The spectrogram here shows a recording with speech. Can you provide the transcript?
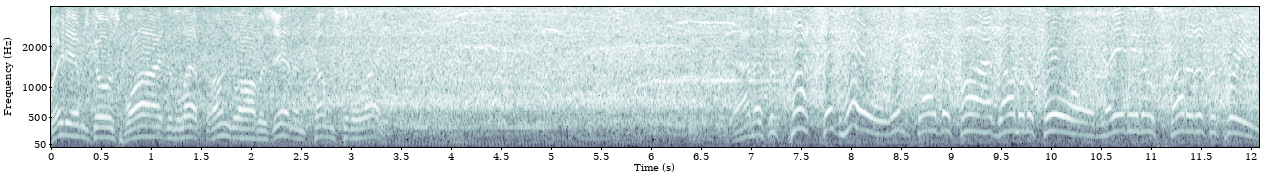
Williams goes wide to the left. Unglaub is in and comes to the right. And This is Putt. Big hole inside the five, down to the four. Maybe they'll spot it at the three.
